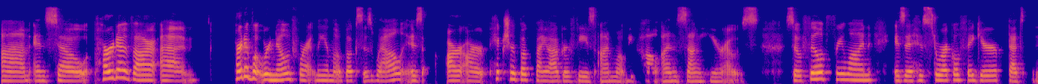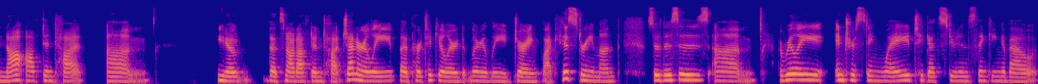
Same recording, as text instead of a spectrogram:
Um, and so part of our um, part of what we're known for at Lee and Low Books as well is are our picture book biographies on what we call unsung heroes. So Philip Freelon is a historical figure that's not often taught um, you know, that's not often taught generally, but particularly during Black History Month. So this is um, a really interesting way to get students thinking about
